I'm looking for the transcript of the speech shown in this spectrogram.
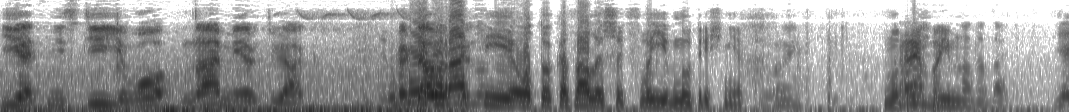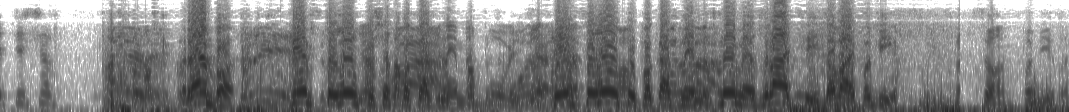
и отнести его на мертвяк. Когда ви рації ото казали, що свої внутрішні. Рэмбо им надо дать. Я тебе сейчас... Рембо, ти в столовку зараз пока з ними. Ти в столовку пока з ними. З ними, з рації, давай, побіг. Все, побігли.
